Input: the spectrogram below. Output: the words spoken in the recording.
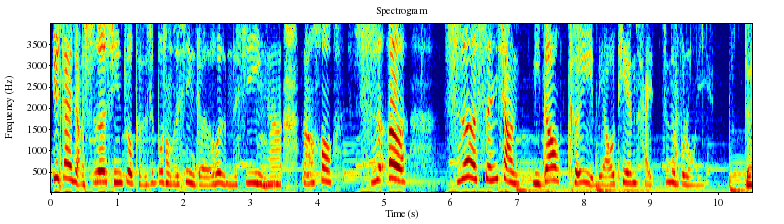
因为刚才讲十二星座可能是不同的性格的或者什么吸引啊，嗯、然后十二十二生肖你都要可以聊天，还真的不容易。对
